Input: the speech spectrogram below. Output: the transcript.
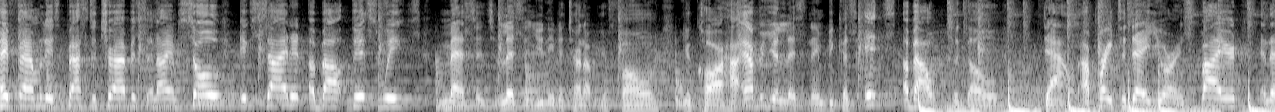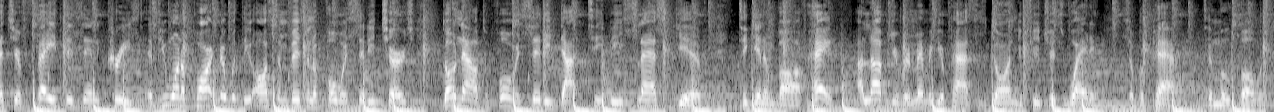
Hey, family, it's Pastor Travis, and I am so excited about this week's message. Listen, you need to turn up your phone, your car, however you're listening, because it's about to go down. I pray today you are inspired and that your faith is increased. If you want to partner with the awesome vision of Forward City Church, go now to forwardcity.tv slash give to get involved. Hey, I love you. Remember, your past is gone, your future is waiting. So prepare to move forward.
